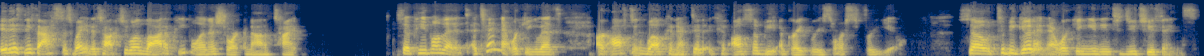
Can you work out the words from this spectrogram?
it is the fastest way to talk to a lot of people in a short amount of time. So people that attend networking events are often well connected and can also be a great resource for you. So to be good at networking, you need to do two things.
